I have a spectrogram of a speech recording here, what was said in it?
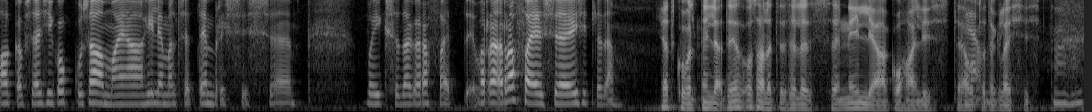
hakkab see asi kokku saama ja hiljemalt septembris siis võiks seda ka rahva ette, rahva ees esitleda jätkuvalt nelja, te osalete selles neljakohaliste autode klassis mm. -hmm.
